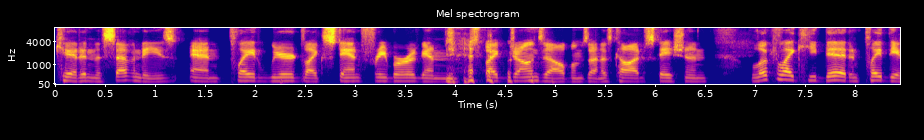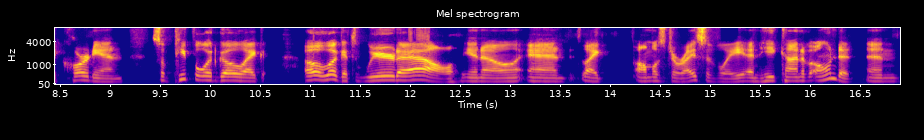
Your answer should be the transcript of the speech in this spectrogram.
kid in the 70s and played weird like Stan Freberg and Spike Jones albums on his college station. Looked like he did and played the accordion. So people would go like, "Oh, look, it's Weird Al," you know, and like almost derisively, and he kind of owned it. And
